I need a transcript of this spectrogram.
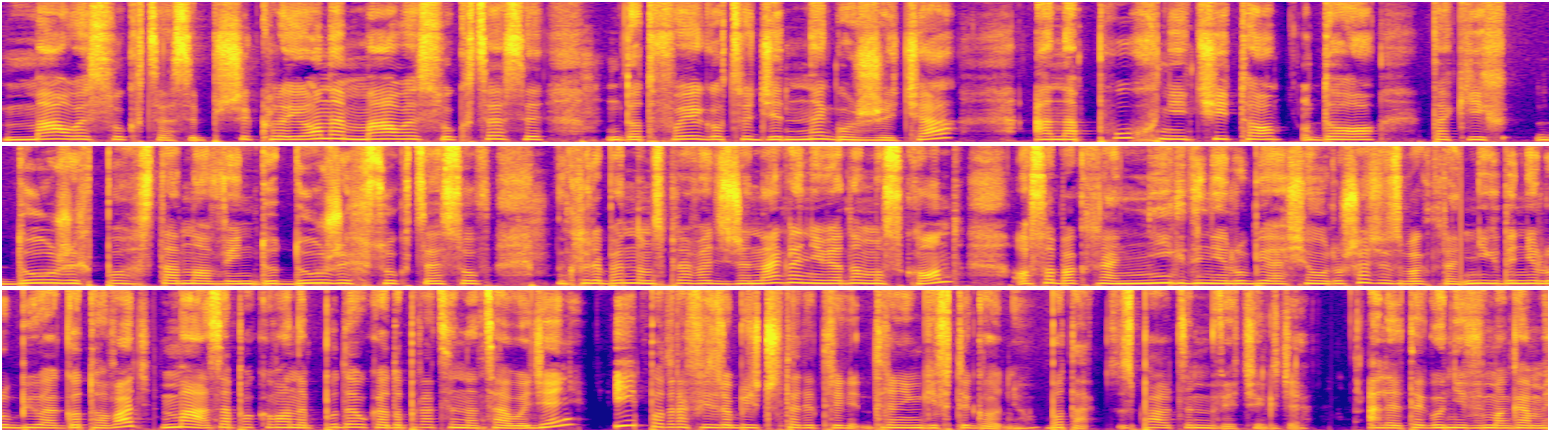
Małe sukcesy, przyklejone małe sukcesy do twojego codziennego życia, a napuchnie ci to do takich dużych postanowień, do dużych sukcesów, które będą sprawiać, że nagle nie wiadomo skąd osoba, która nigdy nie lubiła się ruszać, osoba, która nigdy nie lubiła gotować, ma zapakowane pudełka do pracy na cały dzień i potrafi zrobić cztery treningi w tygodniu. Bo tak, z palcem wiecie gdzie ale tego nie wymagamy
